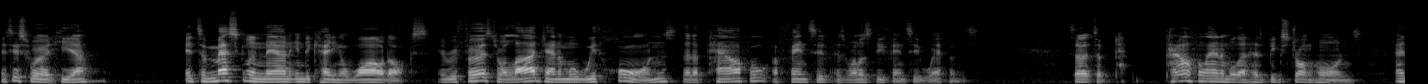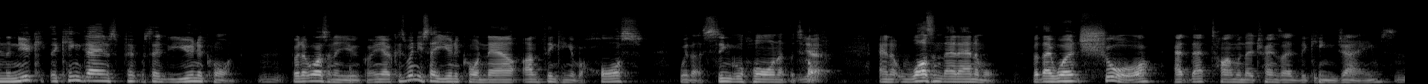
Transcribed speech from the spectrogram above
It's this word here. It's a masculine noun indicating a wild ox. It refers to a large animal with horns that are powerful, offensive, as well as defensive weapons. So it's a p- powerful animal that has big, strong horns. And the new the King James people said unicorn, mm-hmm. but it wasn't a unicorn. You know, because when you say unicorn now, I'm thinking of a horse with a single horn at the top, Yeah. and it wasn't that animal. But they weren't sure at that time when they translated the King James mm.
